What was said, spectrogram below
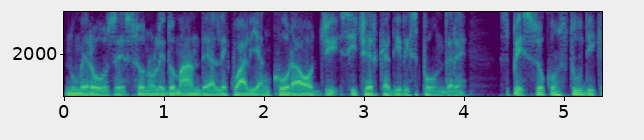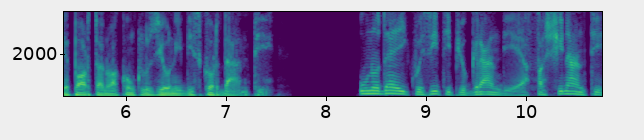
Numerose sono le domande alle quali ancora oggi si cerca di rispondere, spesso con studi che portano a conclusioni discordanti. Uno dei quesiti più grandi e affascinanti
